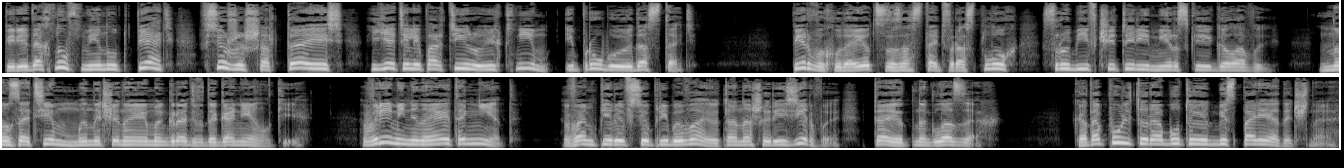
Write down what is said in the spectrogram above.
Передохнув минут пять, все же шатаясь, я телепортирую их к ним и пробую достать. Первых удается застать врасплох, срубив четыре мерзкие головы. Но затем мы начинаем играть в догонялки. Времени на это нет. Вампиры все прибывают, а наши резервы тают на глазах. Катапульты работают беспорядочно.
